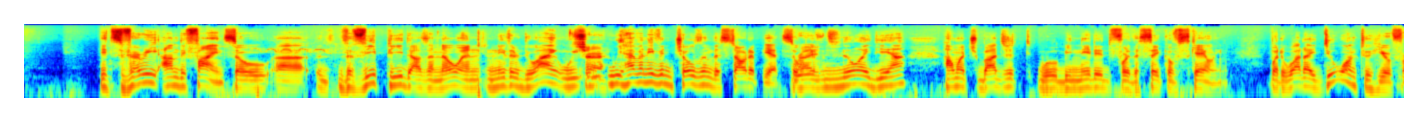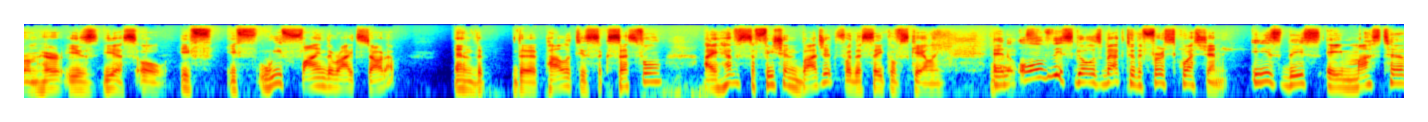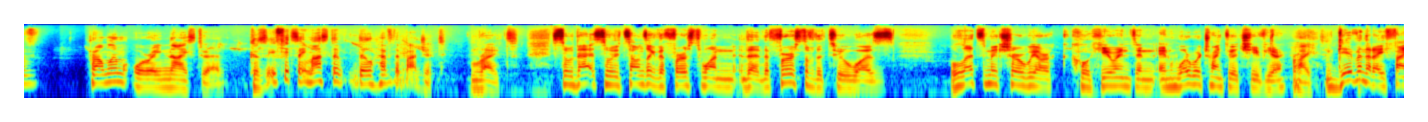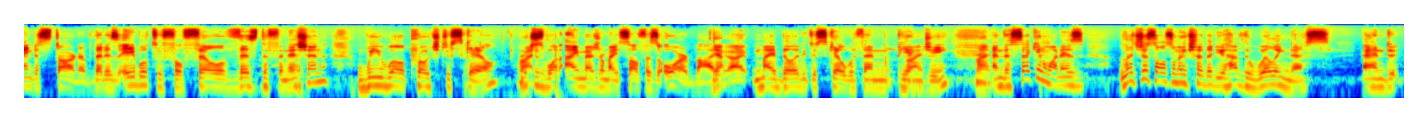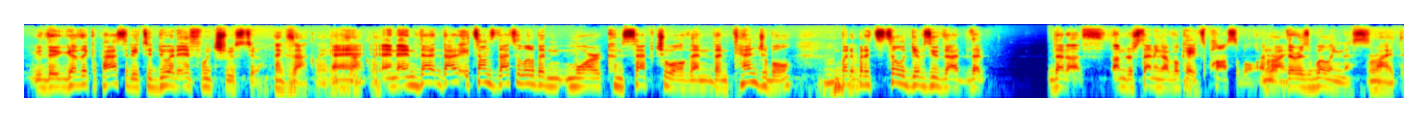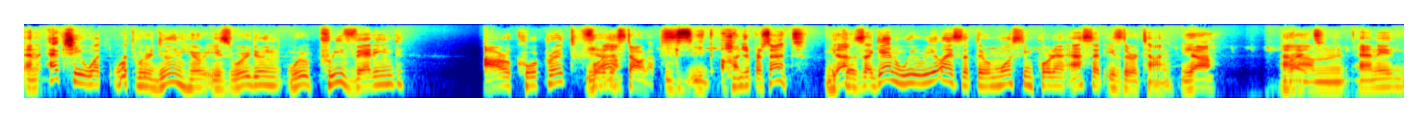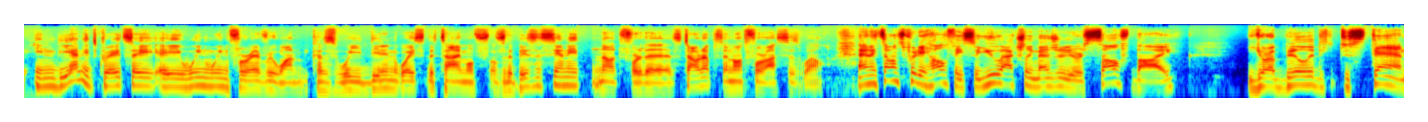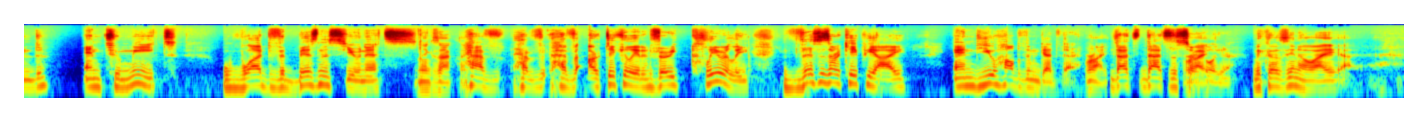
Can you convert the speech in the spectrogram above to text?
it's very undefined. So uh, the VP doesn't know, and neither do I. We, Sure. we haven't even chosen the startup yet, so we have no idea how much budget will be needed for the sake of scaling. But what I do want to hear from her is yes, oh, if if we find the right startup and the the pilot is successful, I have sufficient budget for the sake of scaling. And all of this goes back to the first question Is this a must have problem or a nice to have? Because if it's a must have, they'll have the budget. Right. So that so it sounds like the first one, the, the first of the two was let's make sure we are coherent in, in what we're trying to achieve here. Right. Given that I find a startup that is able to fulfill this definition, we will approach to scale, which is what I measure myself as or by Yeah. I, my ability to scale within P&G. Right. And the second one is let's just also make sure that you have the willingness and the, you have the capacity to do it if we choose to. Exactly. And- Exactly. And and that, that it sounds that's a little bit more conceptual than than tangible, Mm-hmm. but but it still gives you that that that uh, understanding of okay, it's possible and Right. there is willingness. Right. And actually, what, what we're doing here is we're doing we're pre-vetting our corporate for the startups. hundred percent. Because again, we realize that their most important asset is their time. Yeah. yeah. Right. Um, and it, in the end, it creates a, a win-win for everyone because we didn't waste the time of, of the business unit, not for the startups, and not for us as well. And it sounds pretty healthy. So you actually measure yourself by your ability to stand and to meet what the business units Exactly. have have have articulated very clearly. This is our KPI, and you help them get there. Right. That's that's the circle right. here. Because you know, I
